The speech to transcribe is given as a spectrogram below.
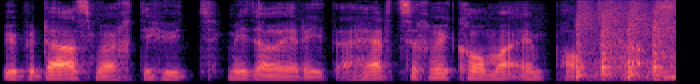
Über das möchte ich heute mit euch reden. Herzlich willkommen im Podcast.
